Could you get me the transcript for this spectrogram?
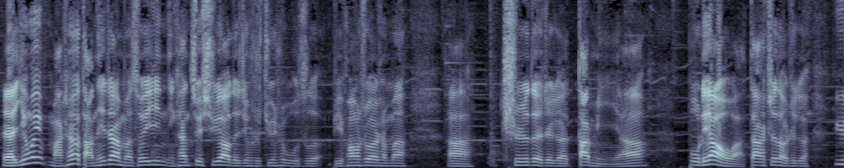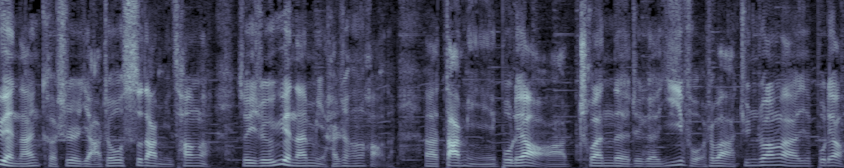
呃，因为马上要打内战嘛，所以你看最需要的就是军事物资，比方说什么啊吃的这个大米呀。布料啊，大家知道这个越南可是亚洲四大米仓啊，所以这个越南米还是很好的啊。大米、布料啊，穿的这个衣服是吧？军装啊，布料，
